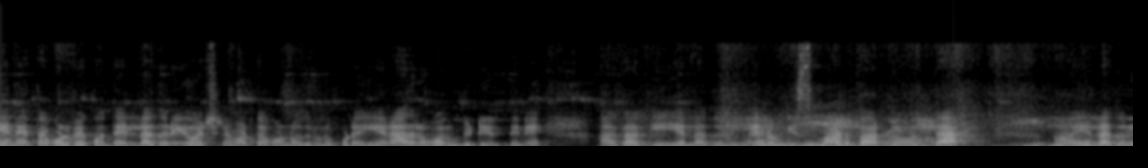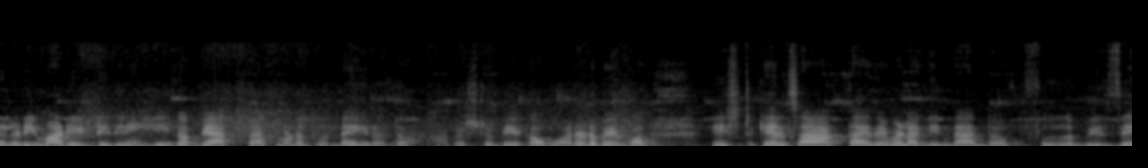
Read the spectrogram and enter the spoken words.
ಏನೇ ತೊಗೊಳ್ಬೇಕು ಅಂತ ಎಲ್ಲದನ್ನೂ ಯೋಚನೆ ಮಾಡಿ ತೊಗೊಂಡೋದ್ರೂ ಕೂಡ ಏನಾದರೂ ಒಂದು ಬಿಟ್ಟಿರ್ತೀನಿ. ಹಾಗಾಗಿ ಎಲ್ಲದನ್ನು ಏನು ಮಿಸ್ ಮಾಡಬಾರ್ದು ಅಂತ ಎಲ್ಲದನ್ನು ರೆಡಿ ಮಾಡಿ ಇಟ್ಟಿದ್ದೀನಿ. ಈಗ ಬ್ಯಾಗ್ ಪ್ಯಾಕ್ ಮಾಡೋದು ಒಂದೇ ಇರೋದು. ಆದಷ್ಟು ಬೇಗ ಹೊರಡಬೇಕು. ಎಷ್ಟು ಕೆಲಸ ಆಗ್ತಾ ಇದೆ ಬೆಳಗಿಂದ ಅಂತ ಫುಲ್ ಬ್ಯುಸಿ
